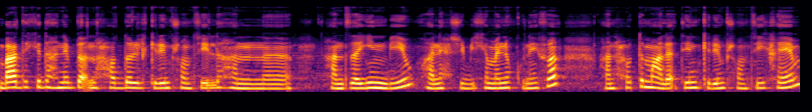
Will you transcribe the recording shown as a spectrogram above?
بعد كده هنبدأ نحضر الكريم شانتيه اللي هن... هنزين بيه وهنحشي بيه كمان الكنافة. هنحط معلقتين كريم شانتيه خام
